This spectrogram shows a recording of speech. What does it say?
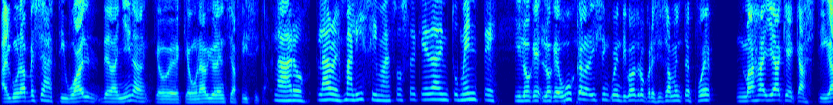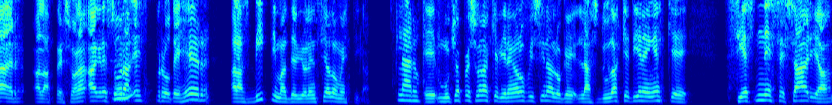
algunas veces hasta igual de dañina que, que una violencia física. Claro, claro, es malísima. Eso se queda en tu mente. Y lo que, lo que busca la ley 54 precisamente es, pues, más allá que castigar a las personas agresoras, es proteger a las víctimas de violencia doméstica. Claro. Eh, muchas personas que vienen a la oficina, lo que las dudas que tienen es que si es necesaria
